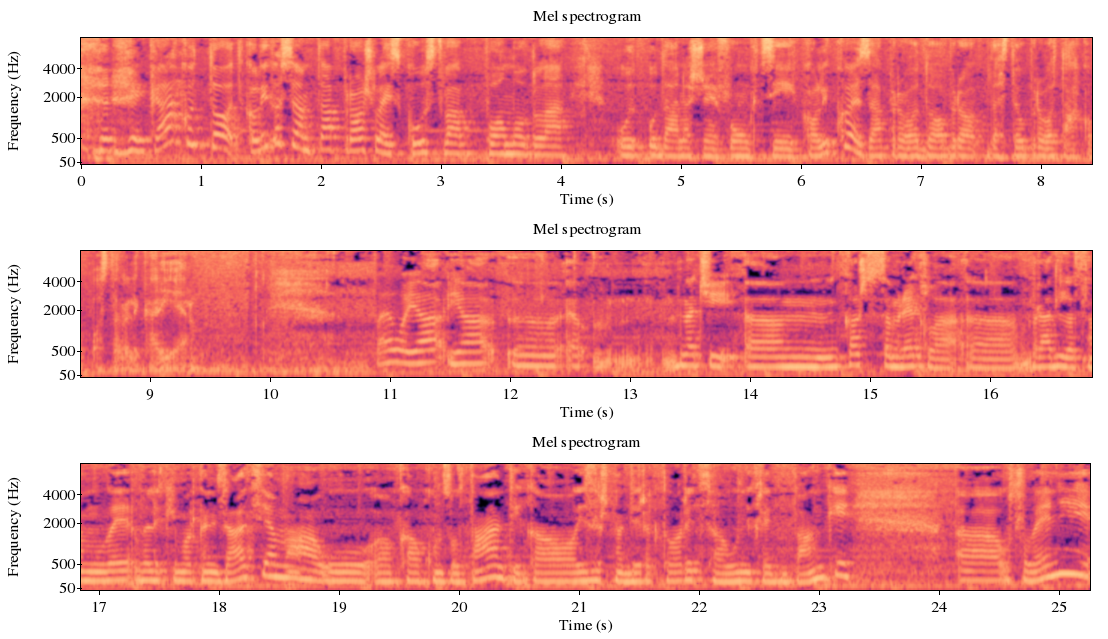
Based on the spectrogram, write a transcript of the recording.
Kako to, koliko su vam ta prošla iskustva pomogla u, u današnjoj funkciji? Koliko je zapravo dobro da ste upravo tako postavili karijeru? Pa evo ja, ja e, znači kao što sam rekla e, radila sam u velikim organizacijama u, e, kao konzultant i kao izvršna direktorica Unicredit banki u Sloveniji.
